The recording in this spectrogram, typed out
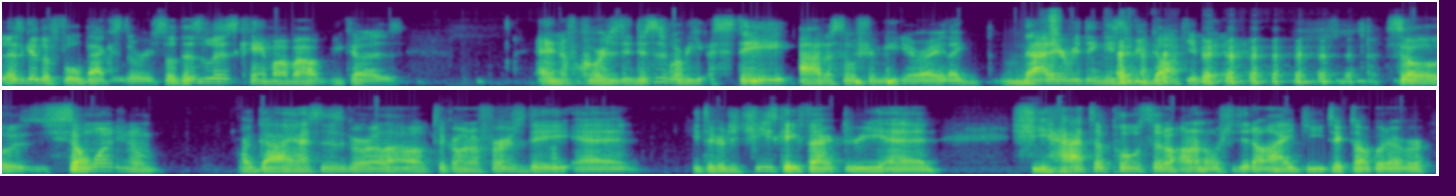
let, us give the full backstory. So this list came about because, and of course, this is where we stay out of social media, right? Like not everything needs to be documented. So someone, you know, a guy asked this girl out, took her on a first date, and he took her to Cheesecake Factory, and she had to post it on I don't know what she did on IG, TikTok, whatever,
